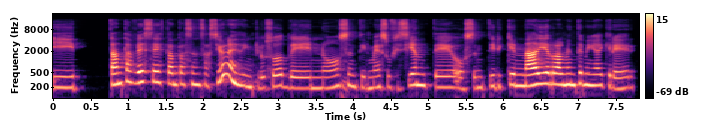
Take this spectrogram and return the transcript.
y tantas veces, tantas sensaciones, incluso de no sentirme suficiente o sentir que nadie realmente me iba a querer,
